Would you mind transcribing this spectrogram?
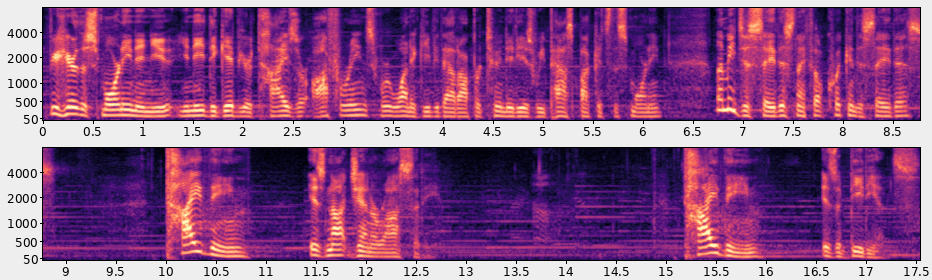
If you're here this morning and you, you need to give your tithes or offerings, we want to give you that opportunity as we pass buckets this morning. Let me just say this, and I felt quickened to say this. Tithing is not generosity. Tithing is obedience.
